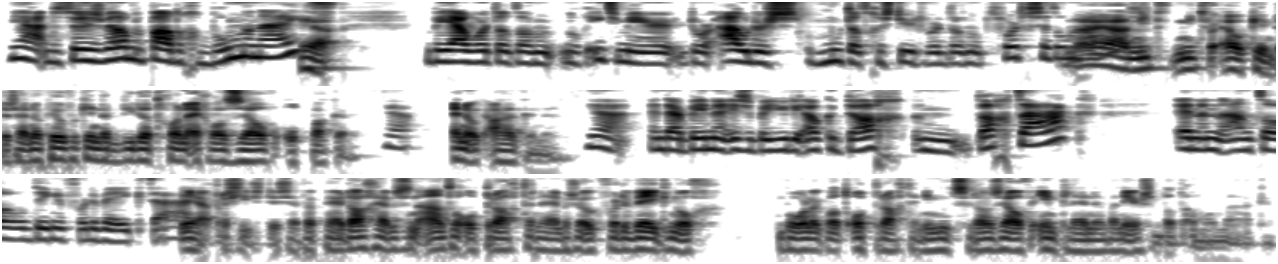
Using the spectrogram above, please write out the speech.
Ja, dus er is wel een bepaalde gebondenheid. Ja. Bij jou wordt dat dan nog iets meer door ouders, moet dat gestuurd worden dan op het voortgezet onderwijs? Nou ja, niet, niet voor elk kind. Er zijn ook heel veel kinderen die dat gewoon echt wel zelf oppakken. Ja. En ook aankunnen. Ja, en daarbinnen is er bij jullie elke dag een dagtaak en een aantal dingen voor de weektaak. Ja, precies. Dus hebben, per dag hebben ze een aantal opdrachten en hebben ze ook voor de week nog behoorlijk wat opdrachten. En die moeten ze dan zelf inplannen wanneer ze dat allemaal maken.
